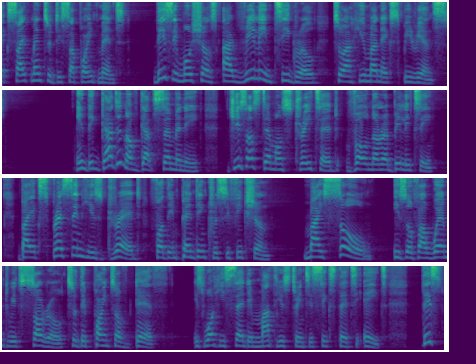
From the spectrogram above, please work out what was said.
excitement to disappointment. These emotions are really integral to our human experience. In the Garden of Gethsemane, Jesus demonstrated vulnerability by expressing his dread for the impending crucifixion. My soul is overwhelmed with sorrow to the point of death, is what he said in Matthew 26 38. This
